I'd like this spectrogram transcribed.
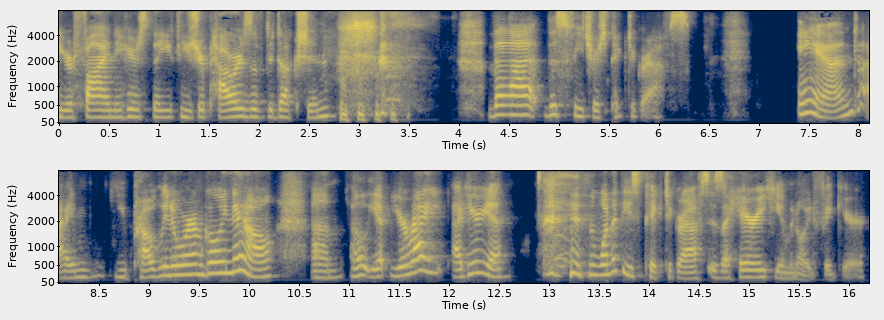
you're fine. Here's the, you can use your powers of deduction, that this features pictographs. And I'm, you probably know where I'm going now. Um, oh, yep, you're right. I hear you. One of these pictographs is a hairy humanoid figure.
